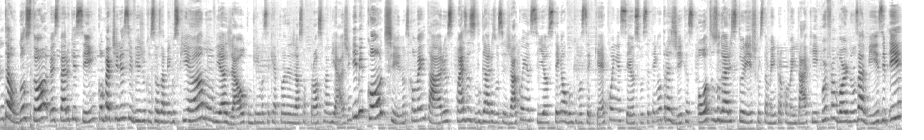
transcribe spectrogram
Então, gostou? Eu espero que sim. Compartilhe esse vídeo com seus amigos que amam viajar ou com quem você quer planejar sua próxima viagem. E me conte nos comentários quais os lugares você já conhecia, se tem algum que você quer conhecer, ou se você tem outras dicas, outros lugares turísticos também para comentar aqui, por favor, nos avise. E,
